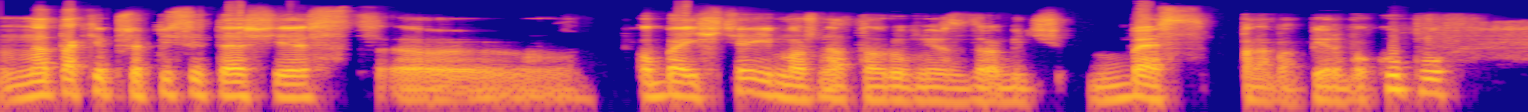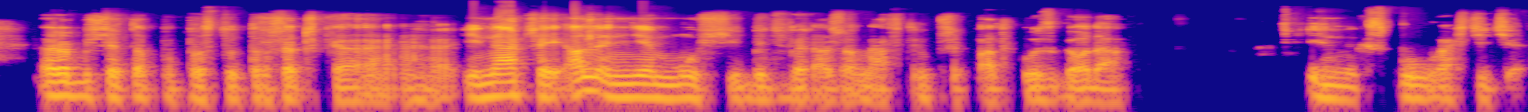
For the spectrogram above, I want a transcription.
na takie przepisy też jest e, obejście i można to również zrobić bez prawa pierwokupu. Robi się to po prostu troszeczkę inaczej, ale nie musi być wyrażona w tym przypadku zgoda innych współwłaścicieli.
